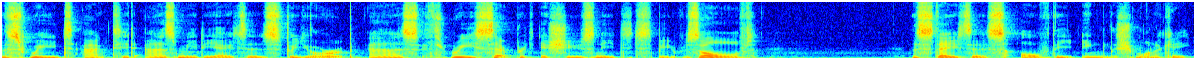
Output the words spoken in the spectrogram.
The Swedes acted as mediators for Europe as three separate issues needed to be resolved the status of the English monarchy,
